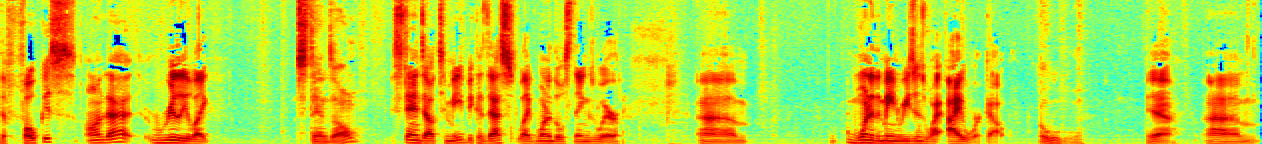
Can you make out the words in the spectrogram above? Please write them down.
the focus on that really like Stands out. stands out to me because that's like one of those things where um, one of the main reasons why I work out. Oh, Yeah. Um,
